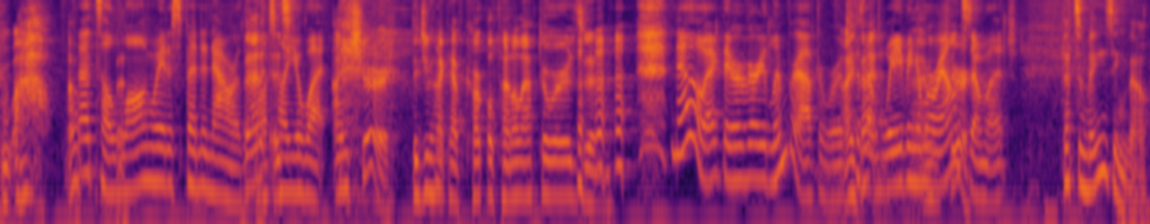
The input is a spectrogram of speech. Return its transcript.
wow. Oh, that's a long way to spend an hour. Though, that I'll tell you what. I'm sure. Did you like have carpal tunnel afterwards? And No, like they were very limber afterwards because I'm waving them I'm around sure. so much. That's amazing, though.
